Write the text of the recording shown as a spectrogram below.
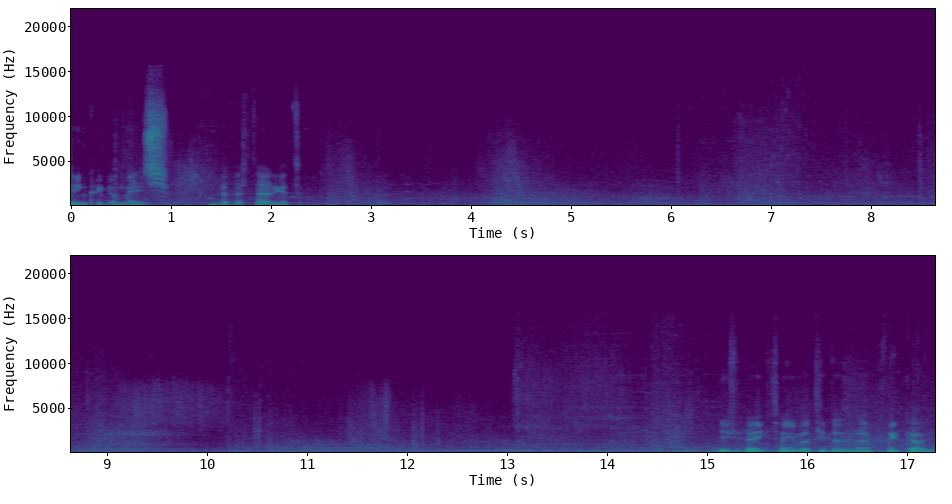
think we can manage better target. He faked me, but he doesn't have card.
